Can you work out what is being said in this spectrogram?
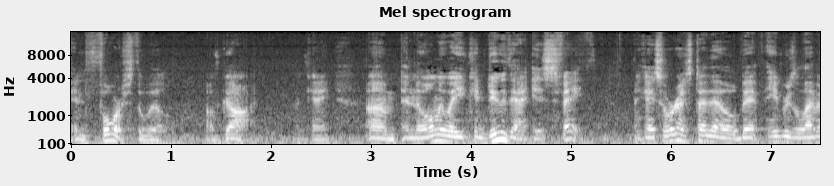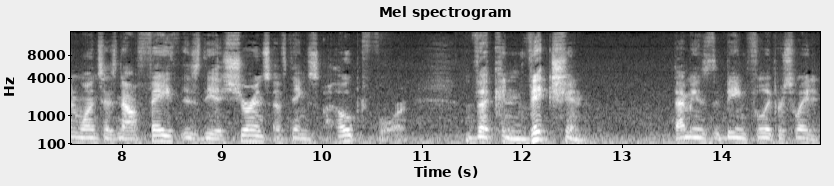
enforce the will of God. Okay? Um, and the only way you can do that is faith. Okay, so we're going to study that a little bit. Hebrews 11 1 says, Now faith is the assurance of things hoped for, the conviction. That means being fully persuaded.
